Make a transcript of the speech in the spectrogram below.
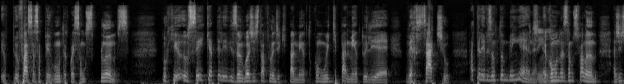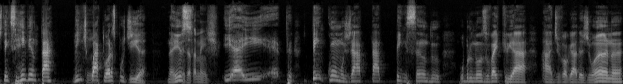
eu, eu faço essa pergunta, quais são os planos? Porque eu sei que a televisão, igual a gente está falando de equipamento, como o equipamento ele é versátil, a televisão também é, né? Sim. É como nós estamos falando. A gente tem que se reinventar 24 horas por dia, não é isso? Exatamente. E aí, é, tem como já estar pensando, o Brunoso vai criar a advogada Joana,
